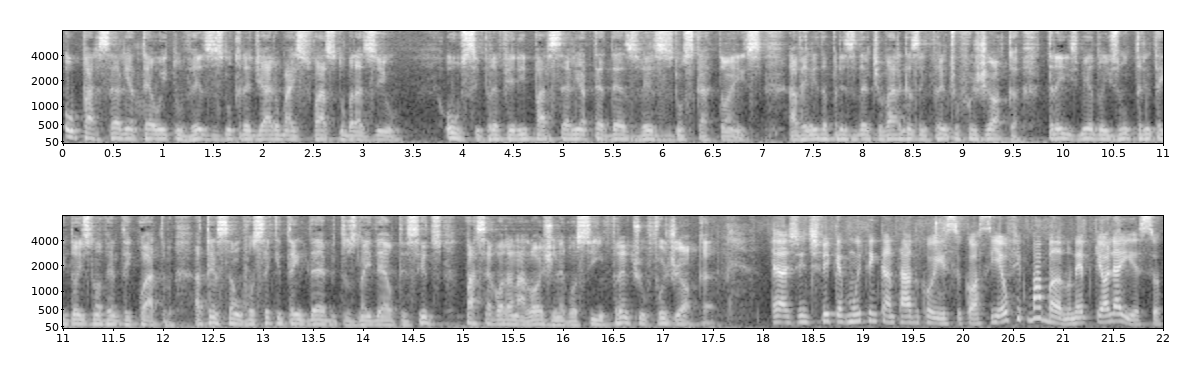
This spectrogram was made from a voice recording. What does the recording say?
ou parcelem até oito vezes no crediário mais fácil do Brasil ou, se preferir, parcelem até 10 vezes nos cartões. Avenida Presidente Vargas, em frente ao Fujioka, 3621-3294. Atenção, você que tem débitos na Ideal Tecidos, passe agora na loja e negocie em frente ao Fujioka. É, a gente fica muito encantado com isso, Costa. E eu fico babando, né? Porque olha isso.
